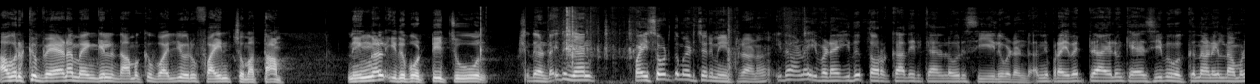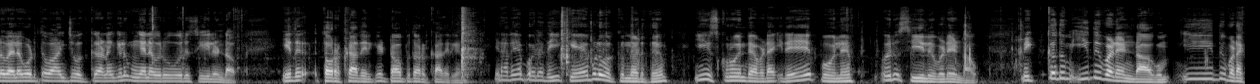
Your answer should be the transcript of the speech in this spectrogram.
അവർക്ക് വേണമെങ്കിൽ നമുക്ക് വലിയൊരു ഫൈൻ ചുമത്താം. നിങ്ങൾ ഇത് പൊട്ടിച്ചു ഇതുണ്ട് ഇത് ഞാൻ പൈസ കൊടുത്ത് മേടിച്ചൊരു മീറ്ററാണ്. ഇതാണ് ഇവിടെ ഇത് തുറക്കാതിരിക്കാനുള്ള ഒരു സീൽ ഇവിടെ ഉണ്ട്. അതിന് പ്രൈവറ്റ് ആയാലും കെ ഇ ബി വെക്കുന്നതാണെങ്കിലും നമ്മൾ വില കൊടുത്ത് വാങ്ങിച്ച് വെക്കുകയാണെങ്കിലും ഇങ്ങനെ ഒരു ഒരു സീൽ ഉണ്ടാവും. ഇത് തുറക്കാതിരിക്കുക ടോപ്പ് തുറക്കാതിരിക്കുക. ഇനി അതേപോലെ ഈ കേബിൾ വെക്കുന്നിടത്ത് ഈ സ്ക്രൂവിന്റെ അവിടെ ഇതേപോലെ ഒരു സീൽ ഇവിടെ ഉണ്ടാവും. മിക്കതും ഇതിവിടെ ഉണ്ടാകും ഇതിവിടെ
